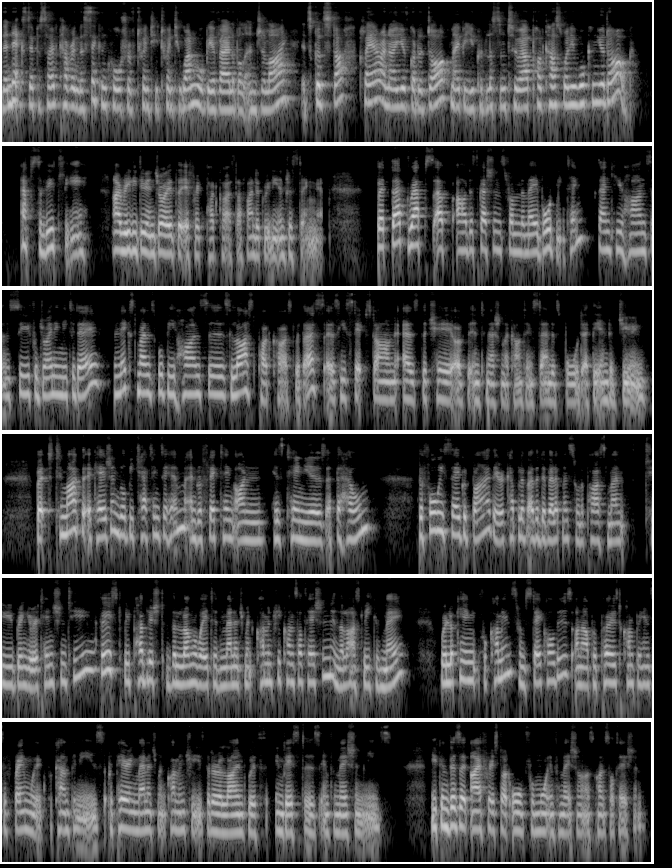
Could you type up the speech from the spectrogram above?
The next episode, covering the second quarter of 2021, will be available in July. It's good stuff. Claire, I know you've got a dog. Maybe you could listen to our podcast while you're walking your dog. Absolutely. I really do enjoy the IFRIC podcast. I find it really interesting. But that wraps up our discussions from the May board meeting. Thank you, Hans and Sue, for joining me today. Next month will be Hans's last podcast with us as he steps down as the chair of the International Accounting Standards Board at the end of June. But to mark the occasion, we'll be chatting to him and reflecting on his 10 years at the helm. Before we say goodbye, there are a couple of other developments from the past month to bring your attention to. First, we published the long awaited management commentary consultation in the last week of May. We're looking for comments from stakeholders on our proposed comprehensive framework for companies preparing management commentaries that are aligned with investors' information needs. You can visit ifrs.org for more information on this consultation.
